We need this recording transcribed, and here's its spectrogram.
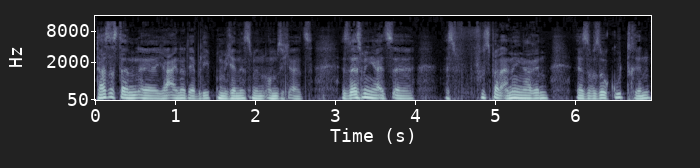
das ist dann äh, ja einer der beliebten Mechanismen, um sich als, also da ist man ja als, äh, als Fußballanhängerin äh, sowieso gut drin,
